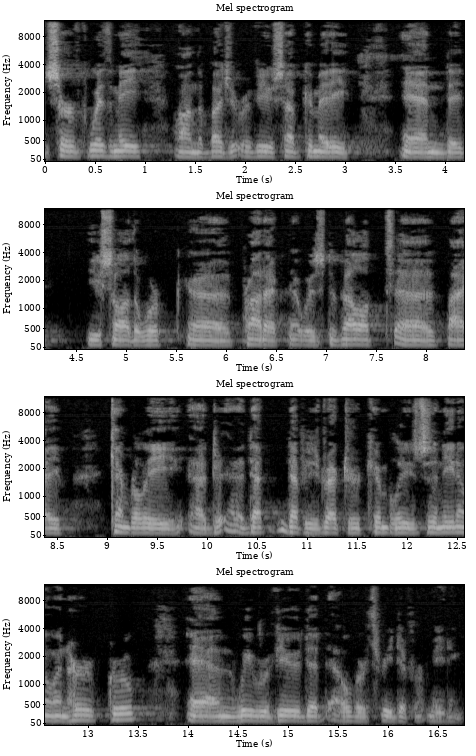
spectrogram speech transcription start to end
served with me on the Budget Review Subcommittee, and it- you saw the work uh, product that was developed uh, by Kimberly, uh, De- Deputy Director Kimberly Zunino and her group, and we reviewed it over three different meetings.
